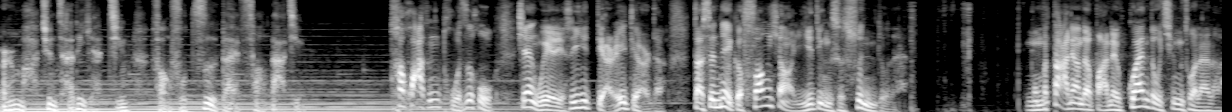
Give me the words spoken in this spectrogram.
而马俊才的眼睛仿佛自带放大镜，它化成土之后，纤维也是一点一点的，但是那个方向一定是顺着的。我们大量的把那棺都清出来了，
